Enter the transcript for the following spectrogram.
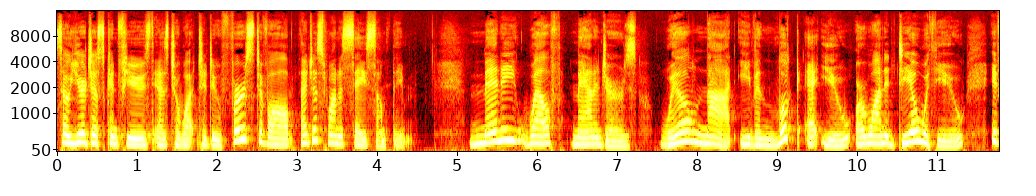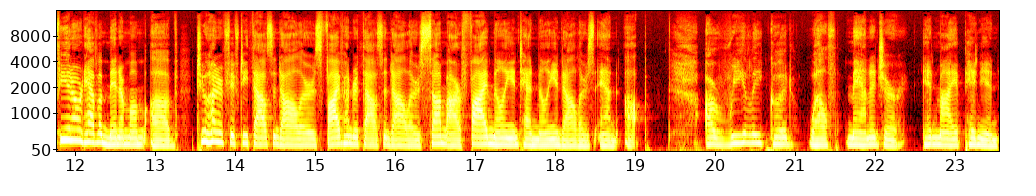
so you're just confused as to what to do. First of all, I just want to say something. Many wealth managers will not even look at you or want to deal with you if you don't have a minimum of $250,000, $500,000. Some are $5 million, $10 million and up. A really good wealth manager, in my opinion,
